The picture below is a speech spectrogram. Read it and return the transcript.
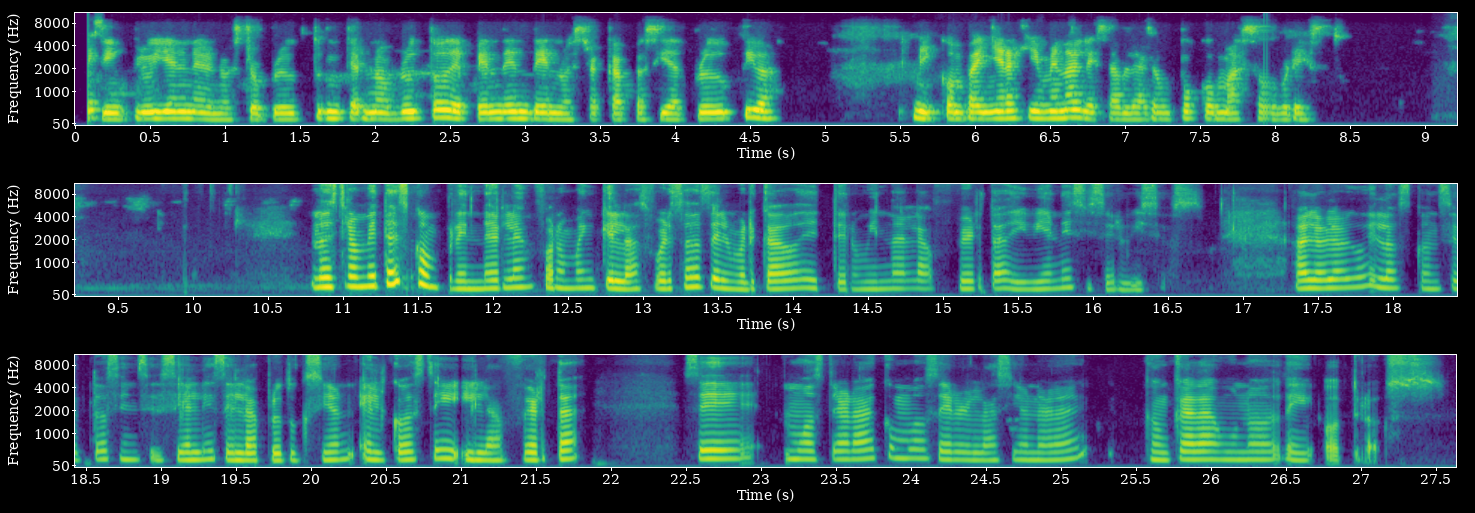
que se incluyen en nuestro Producto Interno Bruto dependen de nuestra capacidad productiva. Mi compañera Jimena les hablará un poco más sobre esto. Nuestra meta es comprender la forma en que las fuerzas del mercado determinan la oferta de bienes y servicios. A lo largo de los conceptos esenciales de la producción, el coste y la oferta se mostrará cómo se relacionarán con cada uno de otros.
